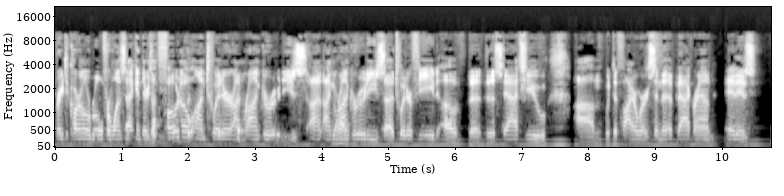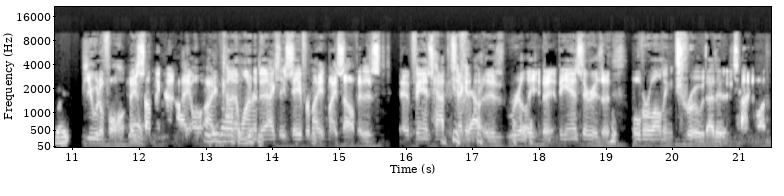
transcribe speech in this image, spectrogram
break the cardinal rule for one second. There's a photo on Twitter on Ron Garuti's on, on Ron Garuti's uh, Twitter feed of the the statue um, with the fireworks in the background. It is right. beautiful. Yeah. It's something that I I kind of awesome. wanted to actually say for my, myself. It is fans have to check it out. It is really the, the answer is an overwhelming true that it is kind of.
